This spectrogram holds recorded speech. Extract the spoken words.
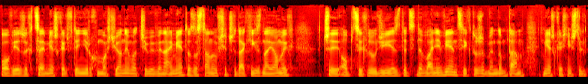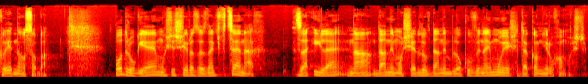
powie, że chce mieszkać w tej nieruchomości, on ją od Ciebie wynajmie, to zastanów się, czy takich znajomych, czy obcych ludzi jest zdecydowanie więcej, którzy będą tam mieszkać niż tylko jedna osoba. Po drugie, musisz się rozeznać w cenach, za ile na danym osiedlu, w danym bloku wynajmuje się taką nieruchomość.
